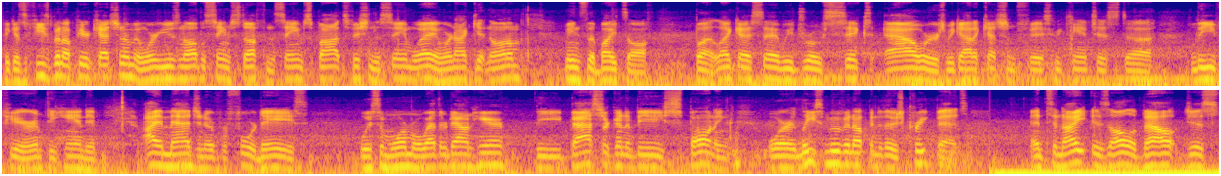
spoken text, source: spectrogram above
Because if he's been up here catching them and we're using all the same stuff in the same spots fishing the same way and we're not getting on them means the bite's off. But like I said we drove six hours. We got to catch some fish. We can't just uh, leave here empty-handed. I imagine over four days with some warmer weather down here the bass are going to be spawning or at least moving up into those creek beds. And tonight is all about just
